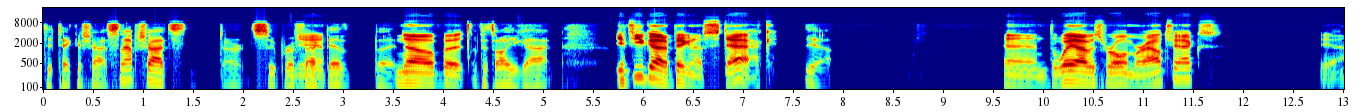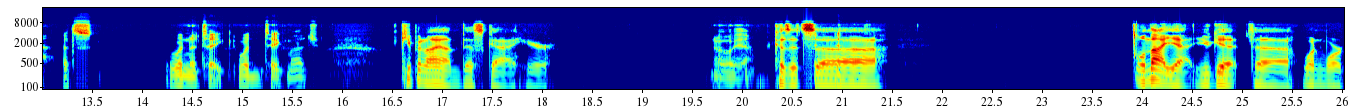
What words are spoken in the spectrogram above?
to take a shot, snapshots aren't super Yeah. effective. But No, but if it's all you got, if you got a big enough stack, yeah. and the way I was rolling morale checks, yeah, that's wouldn't have take wouldn't take much. Keep an eye on this guy here. Oh yeah. because it's uh well not yet. You get uh one more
